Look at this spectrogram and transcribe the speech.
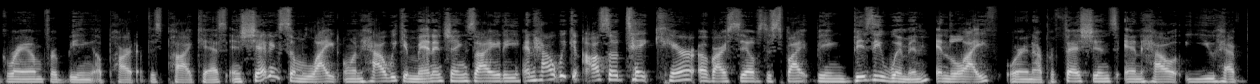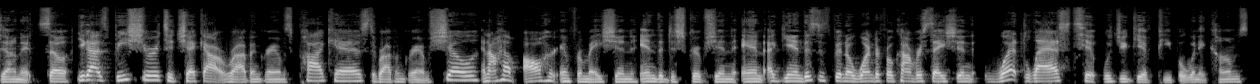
Graham, for being a part of this podcast and shedding some light on how we can manage anxiety and how we can also take care of ourselves despite being busy women in life or in our professions and how you have done it. So you guys be sure to check out Robyn Graham's podcast, The Robyn Graham Show, and I'll have all her information in the description. And again, this has been a wonderful conversation. What last tip would you give people when it comes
